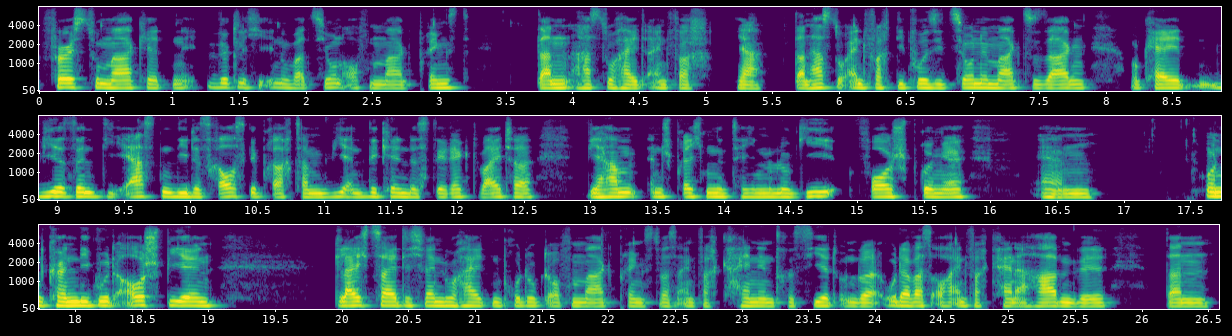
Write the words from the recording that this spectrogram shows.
First to Market eine wirkliche Innovation auf den Markt bringst, dann hast du halt einfach, ja, dann hast du einfach die Position im Markt zu sagen, okay, wir sind die Ersten, die das rausgebracht haben, wir entwickeln das direkt weiter, wir haben entsprechende Technologievorsprünge ähm, und können die gut ausspielen. Gleichzeitig, wenn du halt ein Produkt auf den Markt bringst, was einfach keinen interessiert oder, oder was auch einfach keiner haben will, dann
